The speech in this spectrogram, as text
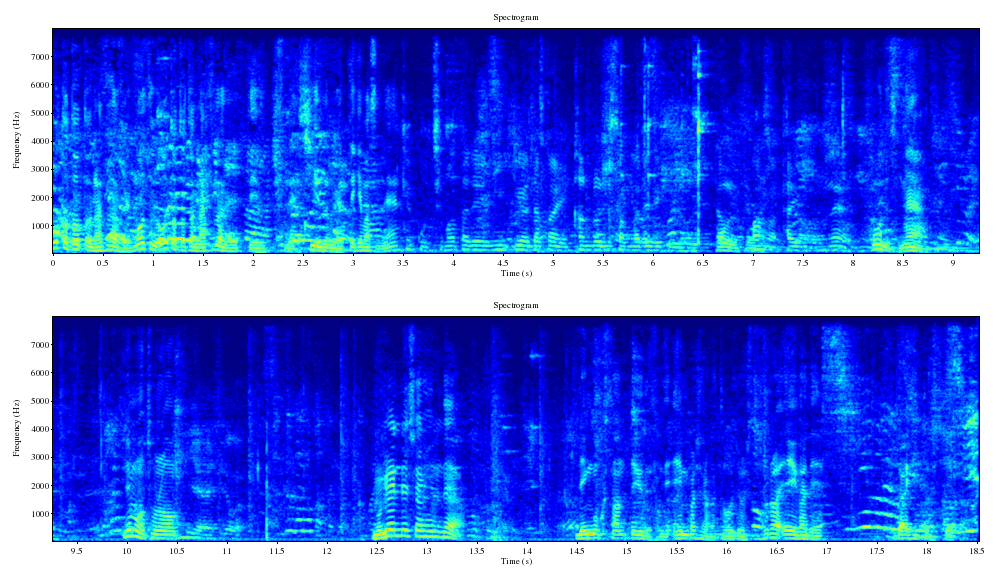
おおっとっとっと夏だぜ。もうすぐおっとっとっと夏だぜっていうですねシーズンもやってきますね。結構巷で人気が高い甘露寺さんが出てくるので多そうですよ分ファンが大量のね。そうですねでもその無限列車編で煉獄さんというですね縁柱が登場してそれは映画で大ヒットして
